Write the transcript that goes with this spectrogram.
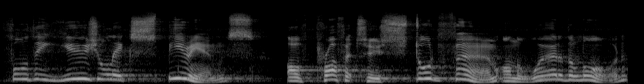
For the usual experience of prophets who stood firm on the word of the Lord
